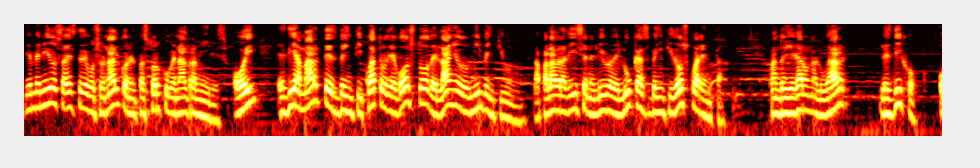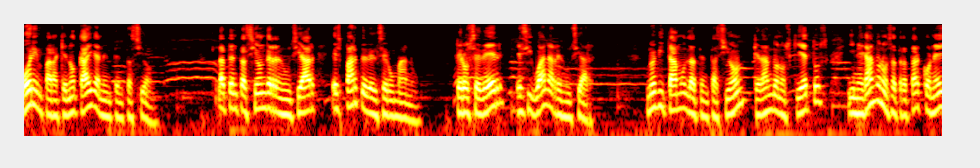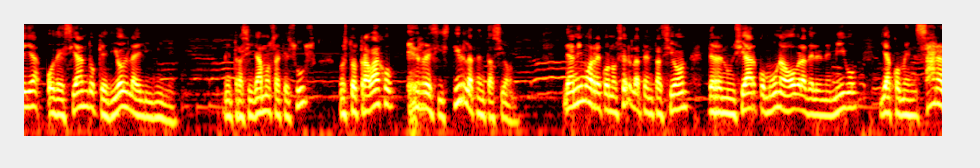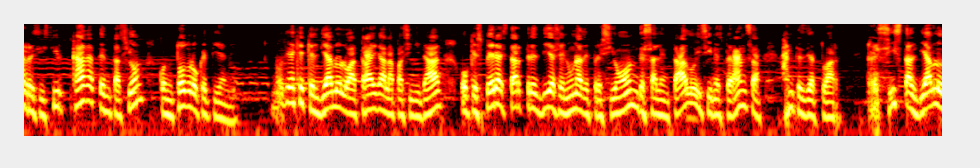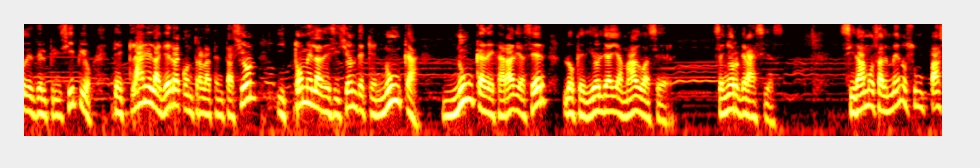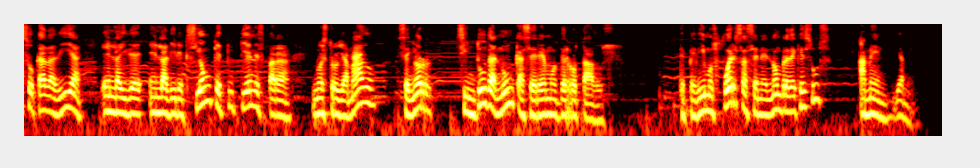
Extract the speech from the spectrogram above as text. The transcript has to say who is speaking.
Speaker 1: Bienvenidos a este devocional con el pastor Juvenal Ramírez. Hoy es día martes 24 de agosto del año 2021. La palabra dice en el libro de Lucas 22:40. Cuando llegaron al lugar, les dijo, oren para que no caigan en tentación. La tentación de renunciar es parte del ser humano, pero ceder es igual a renunciar. No evitamos la tentación quedándonos quietos y negándonos a tratar con ella o deseando que Dios la elimine. Mientras sigamos a Jesús, nuestro trabajo es resistir la tentación. Le animo a reconocer la tentación de renunciar como una obra del enemigo y a comenzar a resistir cada tentación con todo lo que tiene. No deje que el diablo lo atraiga a la pasividad o que espera estar tres días en una depresión, desalentado y sin esperanza antes de actuar. Resista al diablo desde el principio, declare la guerra contra la tentación y tome la decisión de que nunca, nunca dejará de hacer lo que Dios le ha llamado a hacer. Señor, gracias. Si damos al menos un paso cada día en la, en la dirección que tú tienes para nuestro llamado, Señor, sin duda nunca seremos derrotados. Te pedimos fuerzas en el nombre de Jesús. Amén y amén.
